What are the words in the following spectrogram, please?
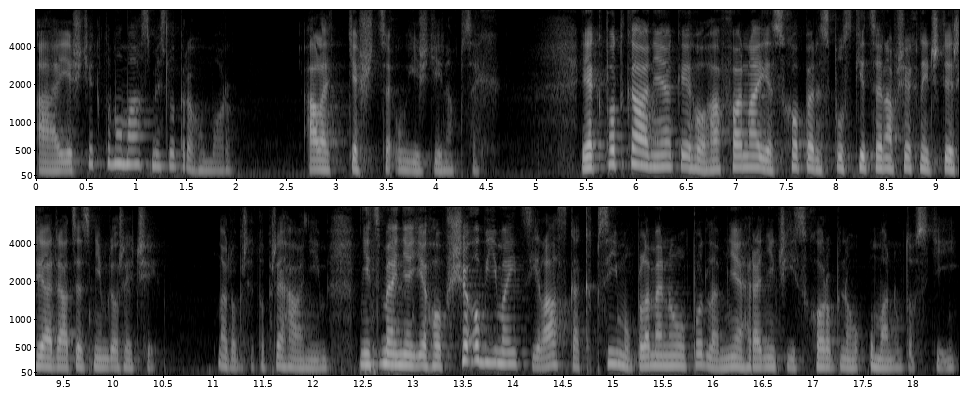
a ještě k tomu má smysl pro humor. Ale těžce ujíždí na psech. Jak potká nějakého hafana, je schopen spustit se na všechny čtyři a dát se s ním do řeči. No dobře, to přeháním. Nicméně jeho všeobjímající láska k psímu plemenu podle mě hraničí s chorobnou umanutostí.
